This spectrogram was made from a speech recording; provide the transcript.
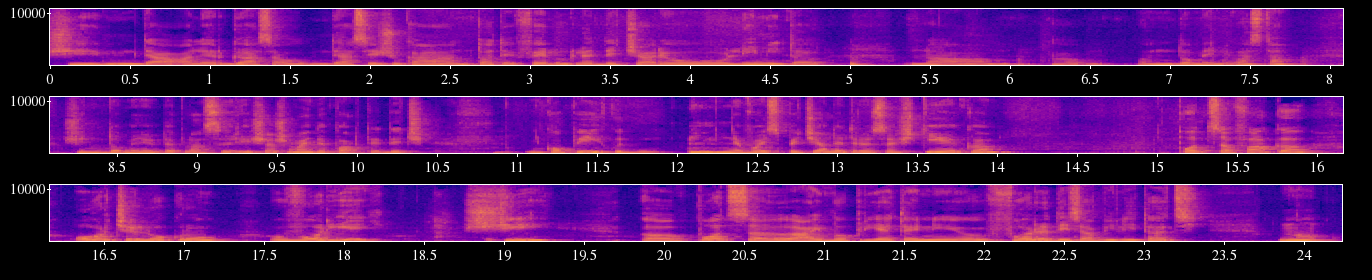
și de a alerga sau de a se juca în toate felurile, deci are o limită la, uh, în domeniul ăsta și în domeniul deplasării și așa mai departe. Deci copiii cu nevoi speciale trebuie să știe că pot să facă orice lucru vor ei și uh, pot să aibă prieteni fără dizabilități. Nu,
